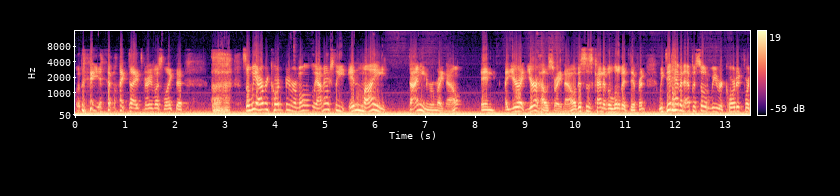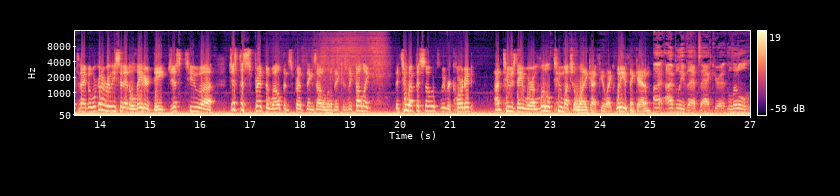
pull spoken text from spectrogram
Well, yeah, my diet's very much like that. Ugh. so we are recording remotely. I'm actually in my dining room right now, and you're at your house right now. This is kind of a little bit different. We did have an episode we recorded for tonight, but we're going to release it at a later date just to uh, just to spread the wealth and spread things out a little bit because we felt like the two episodes we recorded on Tuesday were a little too much alike. I feel like. What do you think, Adam? I, I believe that's accurate. Little,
